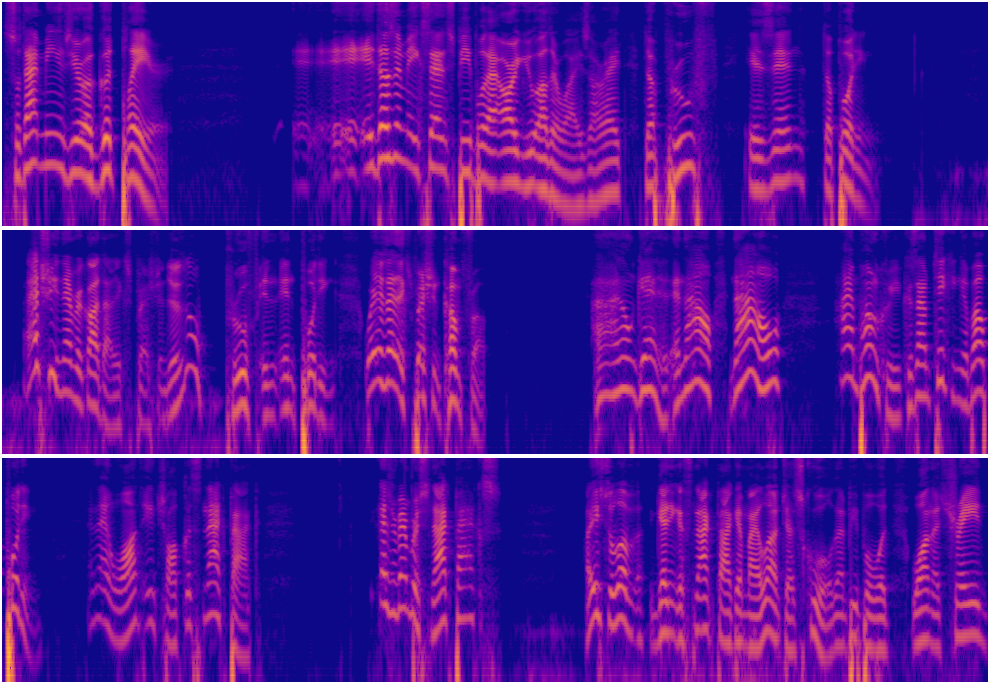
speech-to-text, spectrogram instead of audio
So that means you're a good player. It doesn't make sense, people that argue otherwise, alright? The proof is in the pudding. I actually never got that expression. There's no proof in, in pudding. Where does that expression come from? I don't get it. And now, now, I'm hungry because I'm thinking about pudding. And I want a chocolate snack pack. You guys remember snack packs? I used to love getting a snack pack at my lunch at school. Then people would want to trade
